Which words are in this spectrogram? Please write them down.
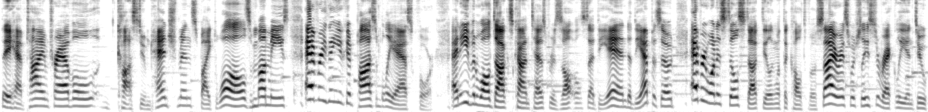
They have time travel, costumed henchmen, spiked walls, mummies, everything you could possibly ask for. And even while Doc's contest results at the end of the episode, everyone is still stuck dealing with the cult of Osiris, which leads directly into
